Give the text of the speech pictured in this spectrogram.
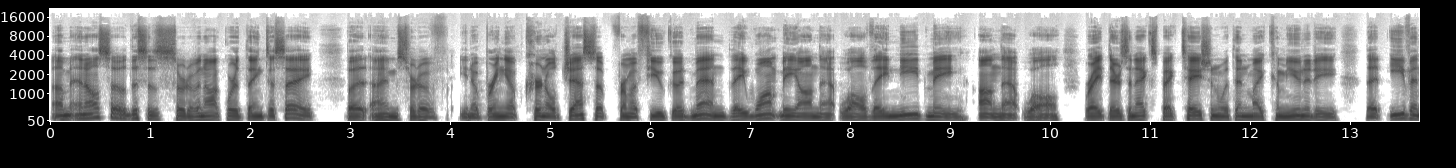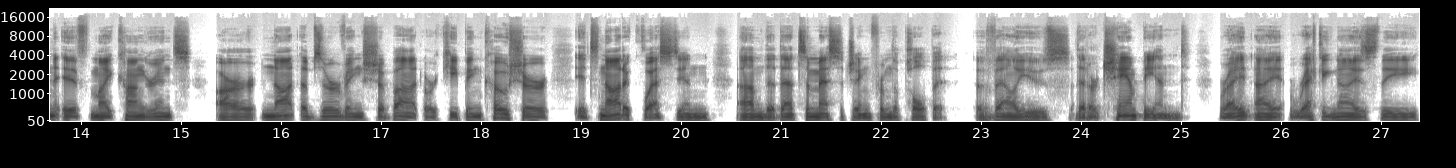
Um, and also, this is sort of an awkward thing to say, but I'm sort of, you know, bringing up Colonel Jessup from A Few Good Men. They want me on that wall. They need me on that wall, right? There's an expectation within my community that even if my congregants are not observing Shabbat or keeping kosher, it's not a question um, that that's a messaging from the pulpit of values that are championed right? I recognize the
